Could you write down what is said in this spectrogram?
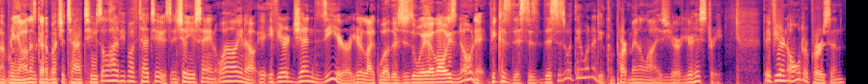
uh, Rihanna's got a bunch of tattoos. A lot of people have tattoos. And so you're saying, well, you know, if you're a Gen Zer, you're like, well, this is the way I've always known it because this is this is what they want to do, compartmentalize your your history. But if you're an older person,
